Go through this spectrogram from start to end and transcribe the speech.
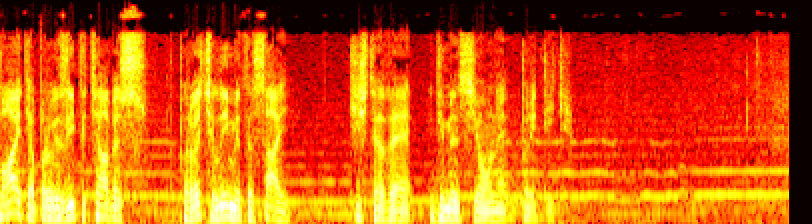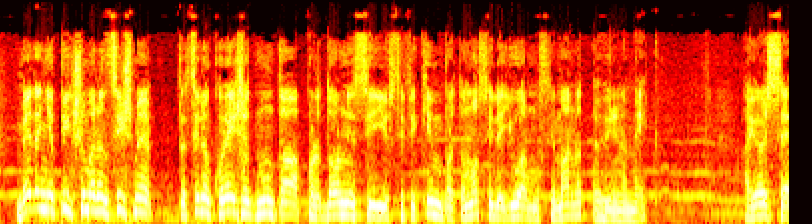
vajtja për vizitë te Qabeja përveç qëllimit të saj, kishte edhe dimensione politike. Mbetej një pikë shumë e rëndësishme, të cilën kurejshët mund ta përdornin si justifikim për të mos i lejuar muslimanët të hynin në Mekë. Ajo është se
